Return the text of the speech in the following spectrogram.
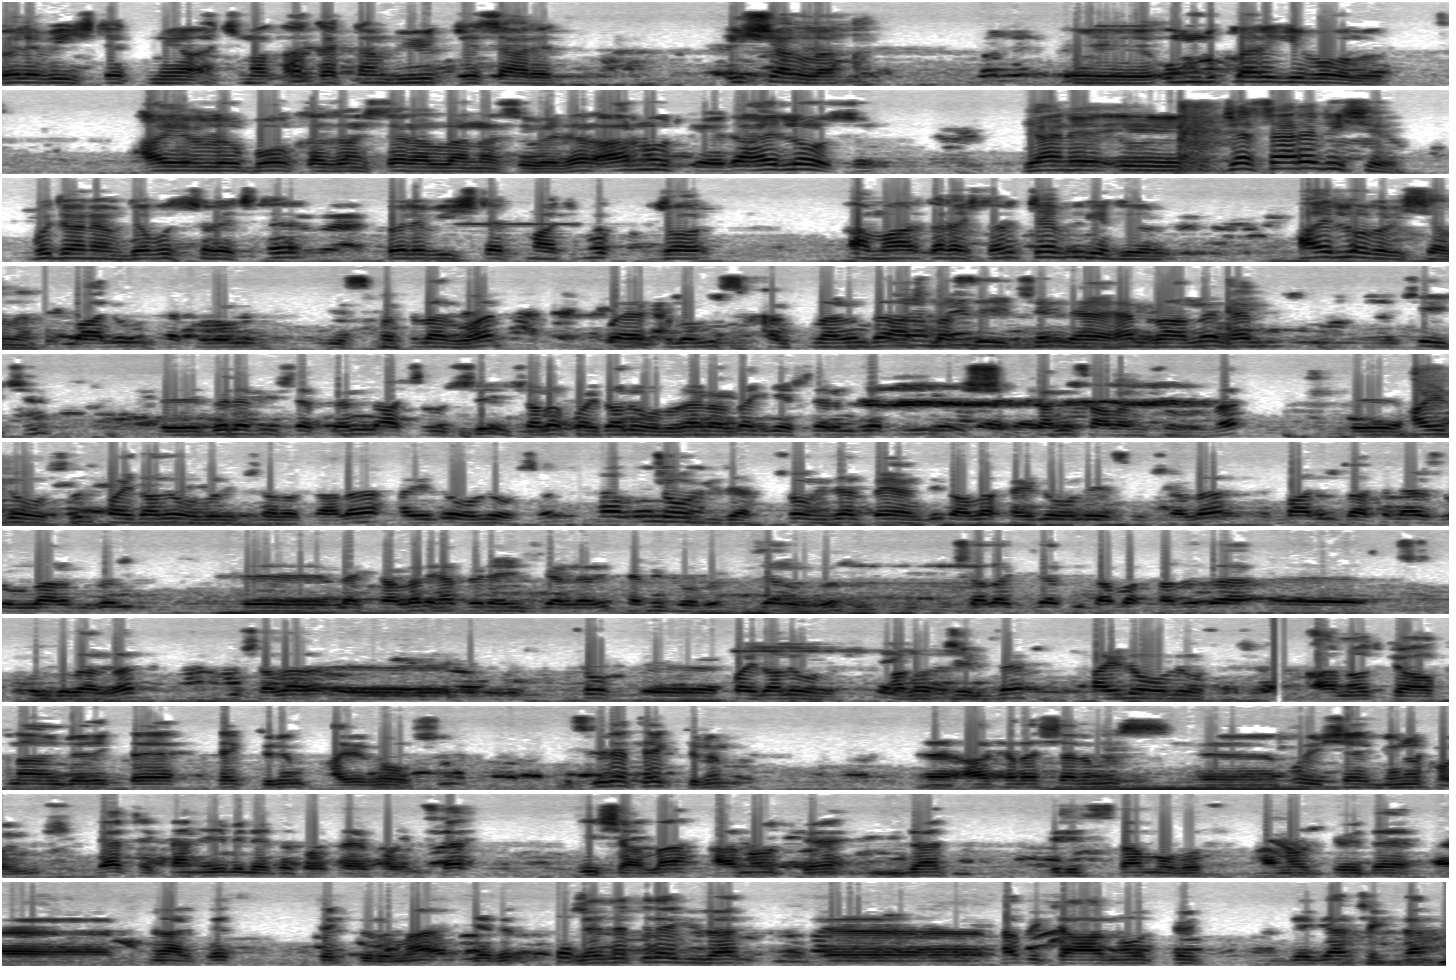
böyle bir işletmeyi açmak hakikaten büyük cesaret. İnşallah e, umdukları gibi olur. Hayırlı, bol kazançlar Allah nasip eder. Arnavutköy'de hayırlı olsun. Yani e, cesaret işi bu dönemde, bu süreçte böyle bir işletme açmak zor. Ama arkadaşları tebrik ediyorum. Hayırlı olur inşallah. malum ekonomik sıkıntılar var. Bu ekonomik sıkıntıların da aşması için e, hem rağmen hem şey için böyle bir işletmenin açılışı inşallah faydalı olur. En azından gençlerimize bir iş imkanı sağlamış olurlar. E, hayırlı olsun, faydalı olur inşallah Teala. Hayırlı uğurlu olsun. Çok güzel, çok güzel beğendik. Allah hayırlı uğurlu etsin inşallah. Malum zaten Erzurumlarımızın e, mekanları hep böyle hijyenleri temiz olur, güzel olur. İnşallah güzel bir damak tadı da e, uygularlar. İnşallah e, çok e, faydalı olur. Anadolu'muza hayırlı uğurlu olsun. inşallah. Arnavutköy halkına öncelikle tek dürüm hayırlı olsun. İsmi de tek dürüm. Ee, arkadaşlarımız e, bu işe gönül koymuş. Gerçekten iyi bir lezzet ortaya koymuşlar. İnşallah Arnavutköy'e güzel bir İslam olur. Arnavutköy'de e, bütün herkes tek duruma gelir. Lezzeti de güzel. Ee, tabii ki Arnavutköy'de gerçekten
